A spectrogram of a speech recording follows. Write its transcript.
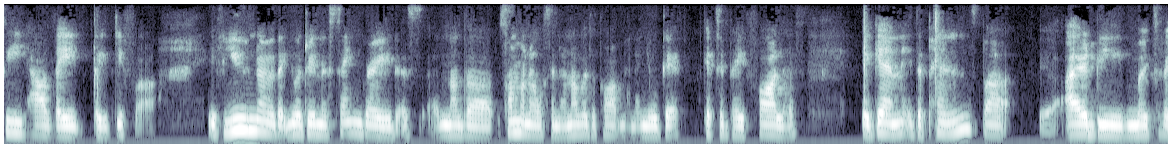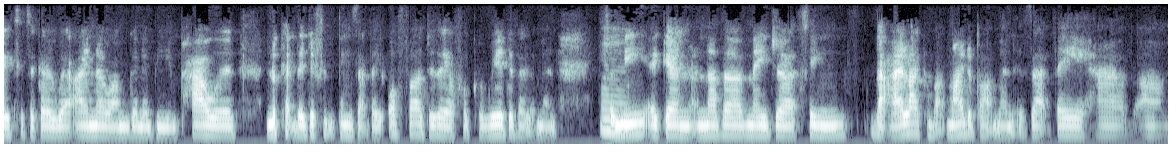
see how they they differ. If you know that you're doing the same grade as another someone else in another department and you're get getting paid far less, again it depends, but I would be motivated to go where I know I'm going to be empowered. Look at the different things that they offer. Do they offer career development? Mm. For me, again, another major thing that I like about my department is that they have um,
